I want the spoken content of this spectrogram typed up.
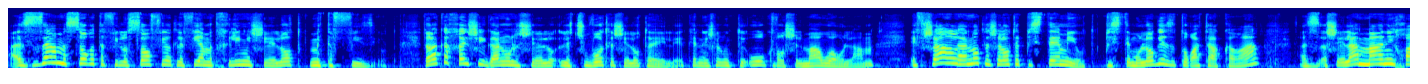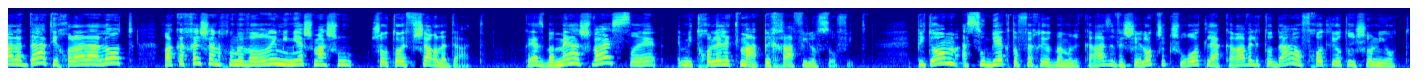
אז זה המסורת הפילוסופיות לפיה מתחילים משאלות מטאפיזיות. ורק אחרי שהגענו לשאל... לתשובות לשאלות האלה, כן, יש לנו תיאור כבר של מהו העולם, אפשר לענות לשאלות אפיסטמיות. אפיסטמולוגיה זה תורת ההכרה, אז השאלה מה אני יכולה לדעת יכולה לעלות רק אחרי שאנחנו מבררים אם יש משהו שאותו אפשר לדעת. Okay, אוקיי? אז במאה ה-17 מתחוללת מהפכה פילוסופית. פתאום הסובייקט הופך להיות במרכז, ושאלות שקשורות להכרה ולתודעה הופכות להיות ראשוניות.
